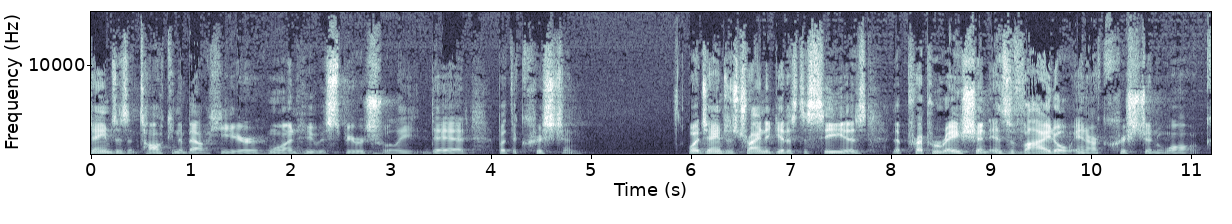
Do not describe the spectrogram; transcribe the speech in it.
James isn't talking about here one who is spiritually dead, but the Christian. What James is trying to get us to see is that preparation is vital in our Christian walk.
